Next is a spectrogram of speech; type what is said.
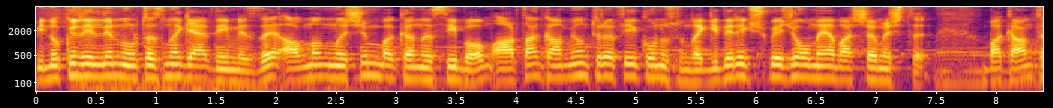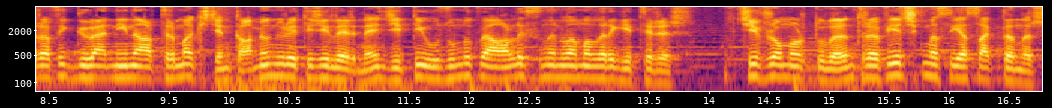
1950'lerin ortasına geldiğimizde Alman Ulaşım Bakanı Sibom artan kamyon trafiği konusunda giderek şüpheci olmaya başlamıştı. Bakan trafik güvenliğini artırmak için kamyon üreticilerine ciddi uzunluk ve ağırlık sınırlamaları getirir. Çift romorkluların trafiğe çıkması yasaklanır.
